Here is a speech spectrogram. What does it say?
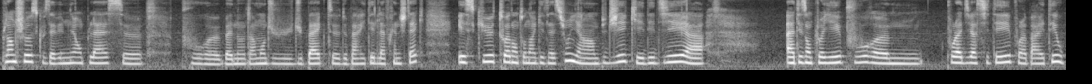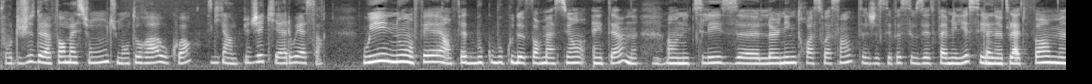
plein de choses que vous avez mis en place euh, pour euh, bah, notamment du, pacte de parité de la French Tech. Est-ce que toi, dans ton organisation, il y a un budget qui est dédié à, tes employés pour, euh, pour la diversité, pour la parité ou pour juste de la formation, du mentorat ou quoi? Est-ce qu'il y a un budget qui est alloué à ça? Oui, nous, on fait en fait beaucoup, beaucoup de formations internes. Mm-hmm. On utilise euh, Learning 360. Je ne sais pas si vous êtes familier. C'est une plateforme euh,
